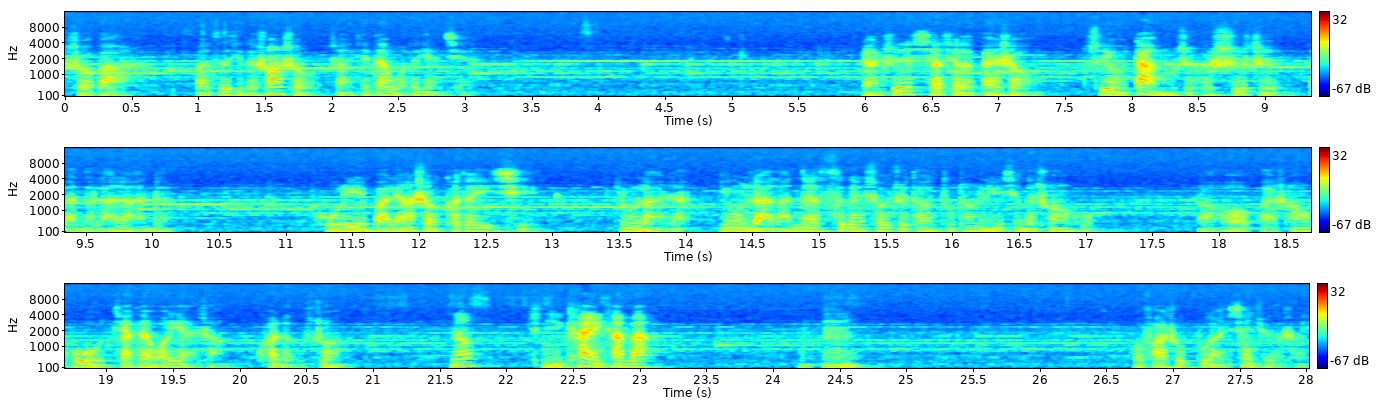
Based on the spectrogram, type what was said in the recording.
说罢，把自己的双手展现在我的眼前。两只小小的白手，只有大拇指和食指染得蓝蓝的。狐狸把两手靠在一起，用染染用染蓝的四根手指头组成菱形的窗户，然后把窗户架在我眼上。快乐地说：“喏，请您看一看吧。”嗯，我发出不感兴趣的声音。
